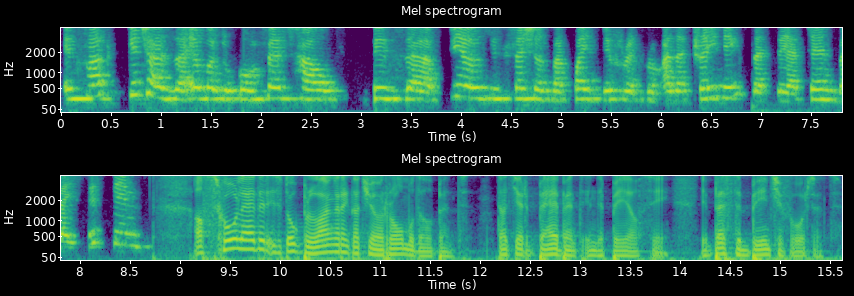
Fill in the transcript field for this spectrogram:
In fact, teachers are able to confess how these uh, PLC sessions are quite different from other trainings that they attend by systems. Als schoolleider is het ook belangrijk dat je een rolmodel bent. Dat je erbij bent in de PLC. Je beste beentje voorzet.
